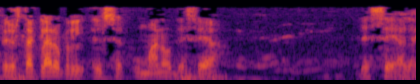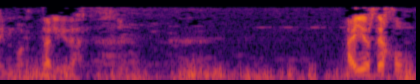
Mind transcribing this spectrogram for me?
Pero está claro que el, ser humano desea desea la inmortalidad. Ahí os dejo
